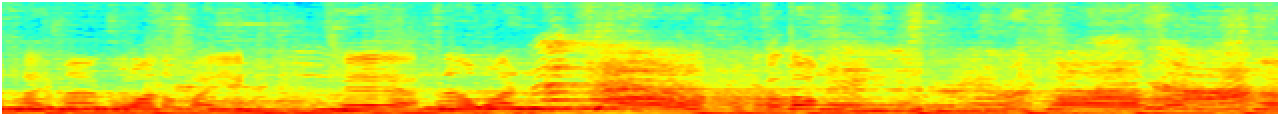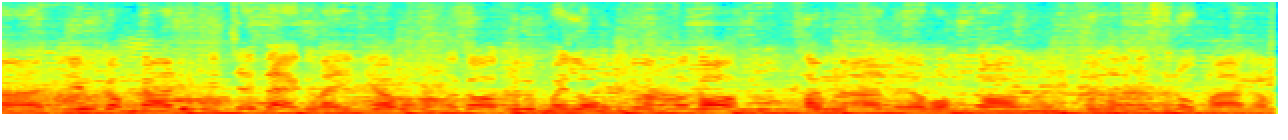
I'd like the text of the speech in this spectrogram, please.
ากเลยแล้วก็ท้าทายมาก เพราะว่าเราไปแค่ 5 วัน แล้วผมก็ต้องอ่าต้องอ่าดีลกับการที่เจ็ตแลกอะไรอย่างเงี้ยครับผมแล้วก็คือไปลงเครื่องแล้วก็ทำงานเลยครับผมก็เป็นอะไรที่สนุกมากครับ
